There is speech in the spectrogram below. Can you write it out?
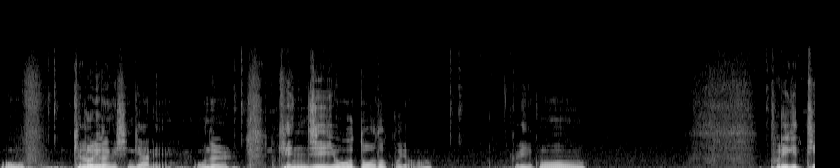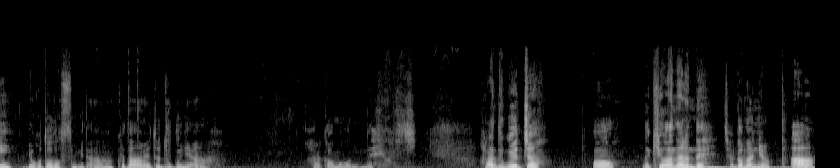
오 갤러리가 이게 신기하네. 오늘 겐지 요것도 얻었고요. 그리고 브리기티 요것도 얻었습니다. 그 다음에 또 누구냐 하나 까먹었는데 하나 누구였죠? 어? 나 기억 안 나는데? 잠깐만요 아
